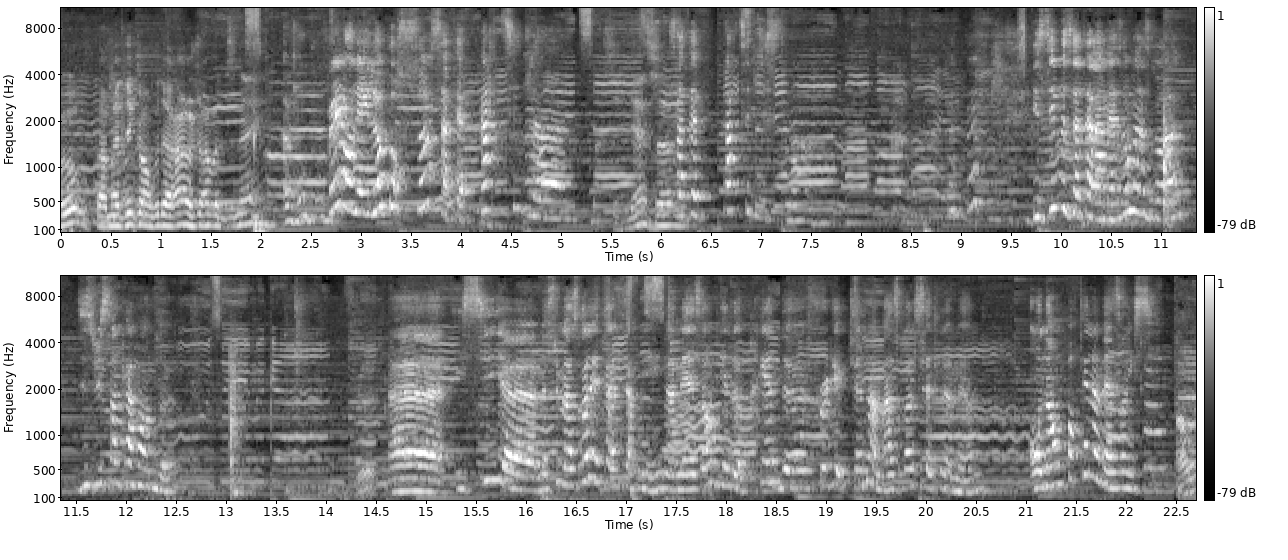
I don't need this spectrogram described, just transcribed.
Bonjour. Bonjour. Vous permettez qu'on vous dérange durant votre dîner? Vous pouvez, on est là pour ça. Ça fait partie de la. C'est bien ça. Ça fait partie de l'histoire. Ici, vous êtes à la maison Mazerol, 1842. Euh, ici, euh, M. Mazerol est un fermier. La maison vient de près de Fredericton, à Mazerol Settlement. On a emporté la maison ici. Ah oui?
